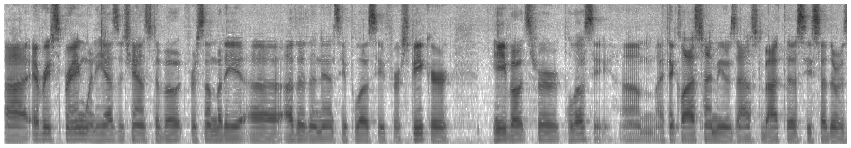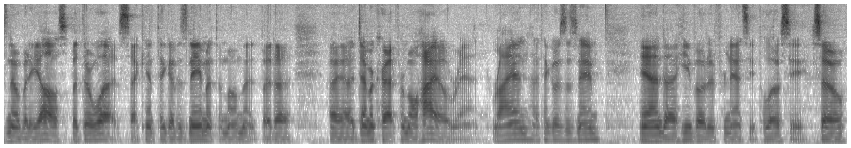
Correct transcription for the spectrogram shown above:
uh, every spring when he has a chance to vote for somebody uh, other than Nancy Pelosi for Speaker, he votes for Pelosi. Um, I think last time he was asked about this, he said there was nobody else, but there was. I can't think of his name at the moment, but uh, a, a, Democrat from Ohio ran. Ryan, I think was his name, and uh, he voted for Nancy Pelosi. So,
